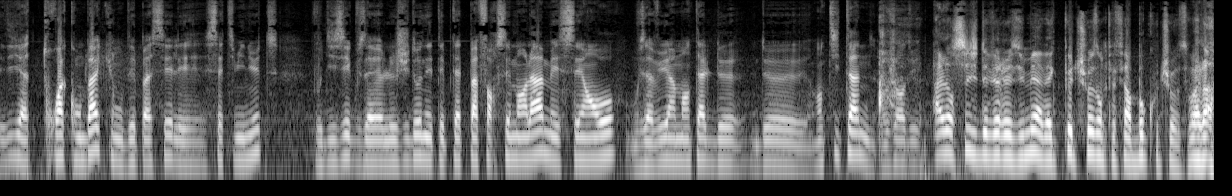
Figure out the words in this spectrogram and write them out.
il y a trois combats qui ont dépassé les 7 minutes. Vous disiez que le judo n'était peut-être pas forcément là, mais c'est en haut. Vous avez eu un mental de, de en titane aujourd'hui. Alors si je devais résumer, avec peu de choses, on peut faire beaucoup de choses. Voilà,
